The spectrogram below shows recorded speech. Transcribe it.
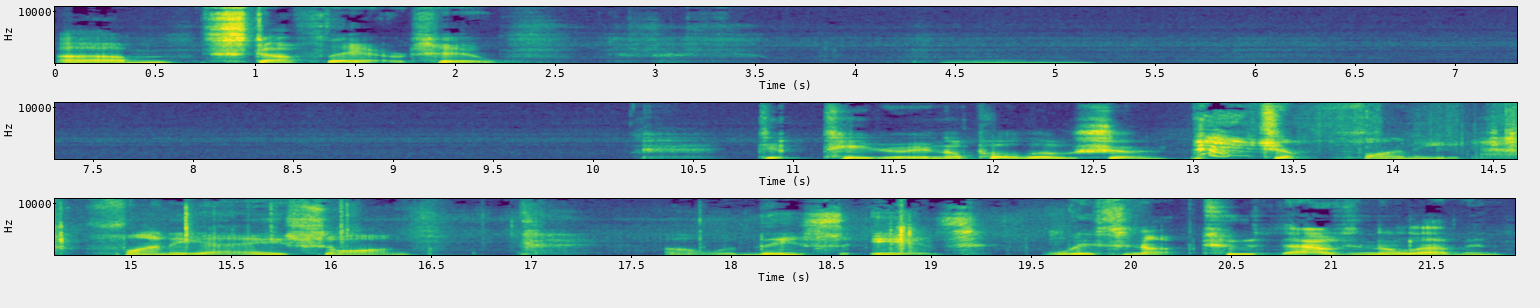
um, stuff there too. Dictator in a polo shirt. It's a funny, funny A song. Oh, this is Listen Up 2011.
